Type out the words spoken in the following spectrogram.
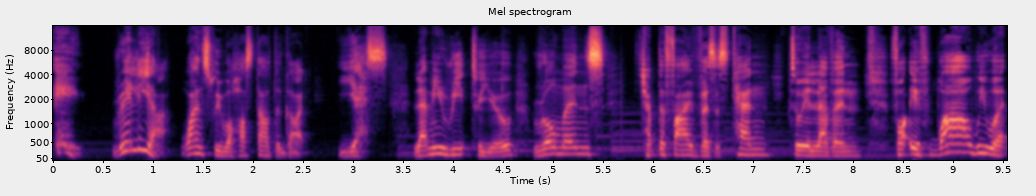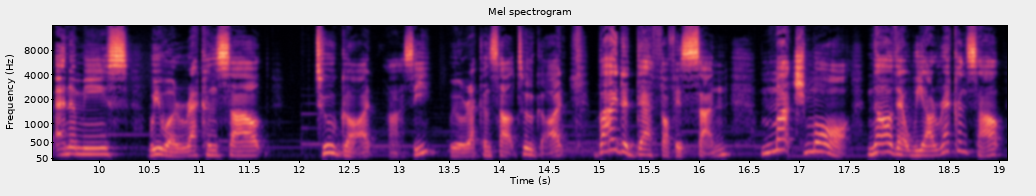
Hey, really? Ah? Once we were hostile to God. Yes. Let me read to you Romans chapter 5 verses 10 to 11. For if while we were enemies, we were reconciled to God, ah, see, we were reconciled to God by the death of his son, much more, now that we are reconciled,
